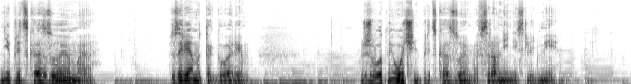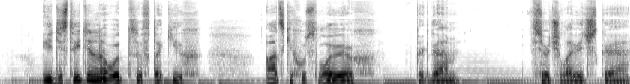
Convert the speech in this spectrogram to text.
непредсказуемы. Зря мы так говорим. Животные очень предсказуемы в сравнении с людьми. И действительно, вот в таких адских условиях, когда все человеческое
